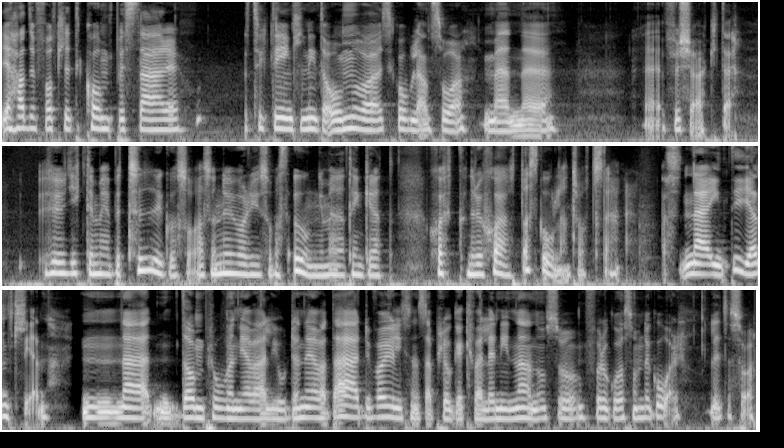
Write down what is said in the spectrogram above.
jag hade fått lite kompisar, jag tyckte egentligen inte om att vara i skolan så, men eh, eh, försökte. Hur gick det med betyg och så? Alltså nu var du ju så pass ung, men jag tänker att kunde du sköta skolan trots det här? Alltså, nej, inte egentligen. När de proven jag väl gjorde när jag var där, det var ju liksom så här plugga kvällen innan och så får det gå som det går. Lite så.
